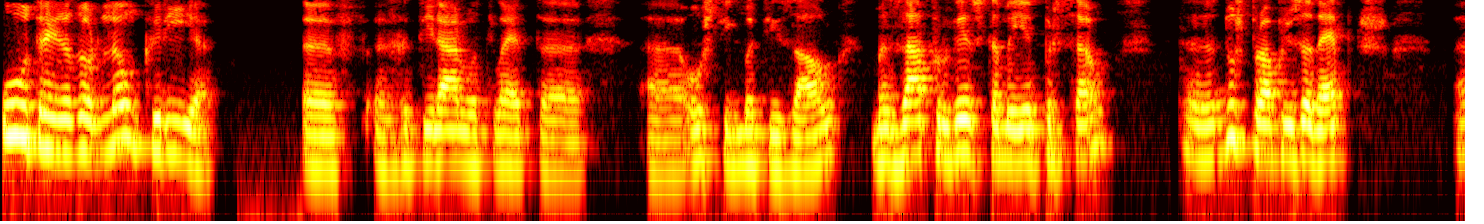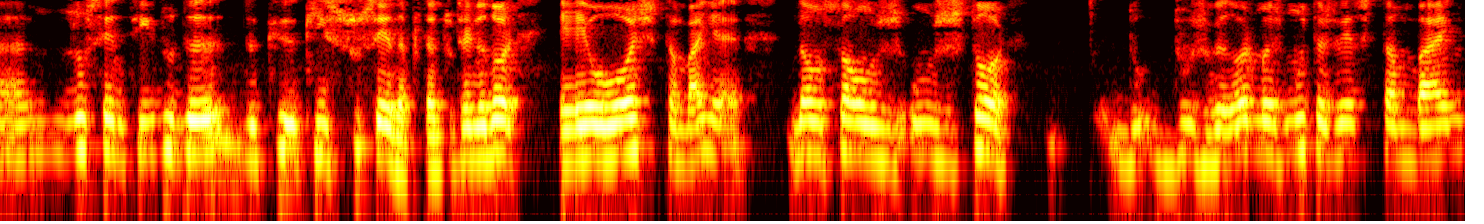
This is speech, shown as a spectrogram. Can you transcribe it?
o treinador não queria uh, retirar o atleta ou estigmatizá-lo, mas há por vezes também a pressão dos próprios adeptos no sentido de, de que, que, isso suceda. Portanto, o treinador é hoje também é, não só um, um gestor do, do, jogador, mas muitas vezes também uh,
